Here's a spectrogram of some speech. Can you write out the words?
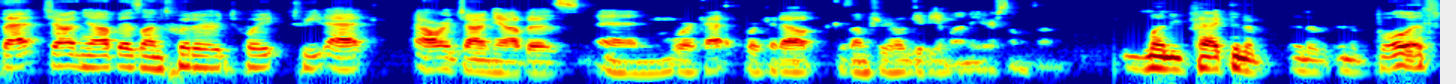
that John Yabez on Twitter, tweet, tweet at our John Yabez and work at work it out because I'm sure he'll give you money or something. Money packed in a in a in a bullet.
